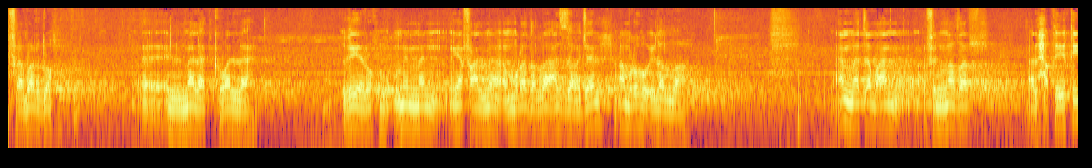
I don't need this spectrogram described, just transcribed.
فبرضه آه، الملك ولا غيره ممن يفعل ما مراد الله عز وجل أمره إلى الله. أما طبعا في النظر الحقيقي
